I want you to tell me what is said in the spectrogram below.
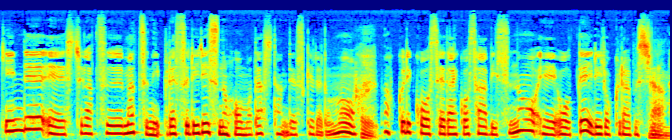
近で、えー、7月末にプレスリリースの方も出したんですけれども、はい、まあ、福利厚生代行サービスの、えー、大手リロクラブ社、うん、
